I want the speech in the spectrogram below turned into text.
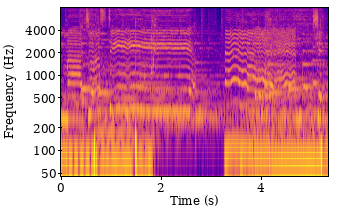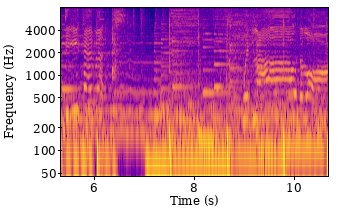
In majesty and shake the heavens with loud alarms.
